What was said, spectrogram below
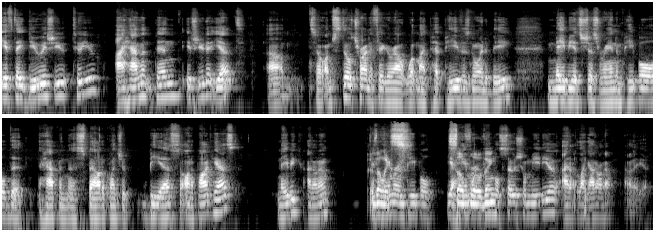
if they do issue it to you, I haven't been issued it yet. Um, so I'm still trying to figure out what my pet peeve is going to be. Maybe it's just random people that happen to spout a bunch of BS on a podcast. Maybe I don't know. Is that hammering like people? Yeah, self-loathing. People social media. I don't like. I don't know. I don't know yet.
